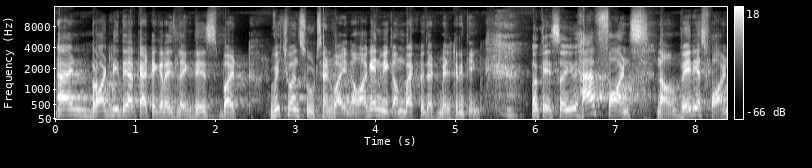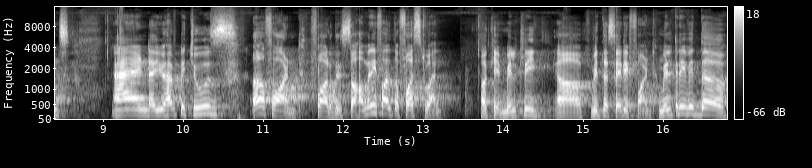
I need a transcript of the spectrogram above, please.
And broadly they are categorized like this but which one suits and why? Now again we come back to that military thing. Okay so you have fonts now various fonts and uh, you have to choose a font for this. So how many for the first one? Okay, military uh, with the serif font. Military with the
